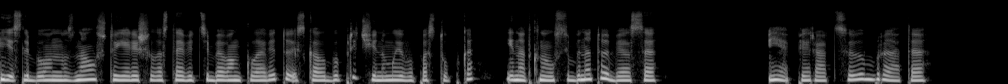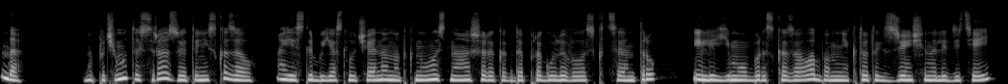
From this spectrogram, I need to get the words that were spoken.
Если бы он узнал, что я решил оставить тебя в анклаве, то искал бы причину моего поступка и наткнулся бы на Тобиаса. И операцию брата. Да. Но почему ты сразу это не сказал? А если бы я случайно наткнулась на Ашера, когда прогуливалась к центру, или ему бы рассказал обо мне кто-то из женщин или детей?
